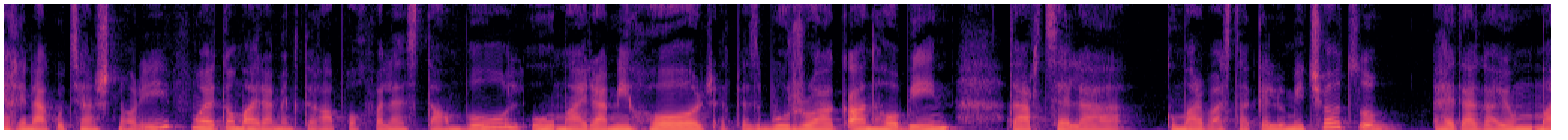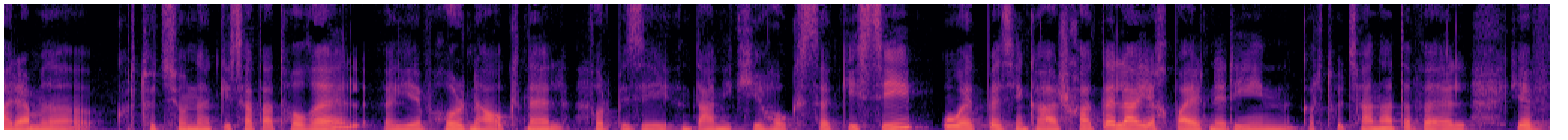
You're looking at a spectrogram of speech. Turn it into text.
հեղինակության շնորհիվ, ու հետո Մայրամենք տեղափոխվել են Ստամբուլ, ու Մայրամի հոր, այդպես բուրժուական հոբին դարձել է գումար վաստակելու միջոց ու հետագայում Մարիամը կրթությունը կիսատա թողել եւ հորնա օգնել, որպեսզի ընտանիքի հոգսը կիսի ու այդպես ինքը աշխատել է եղբայրներին կրթությանը տվել եւ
